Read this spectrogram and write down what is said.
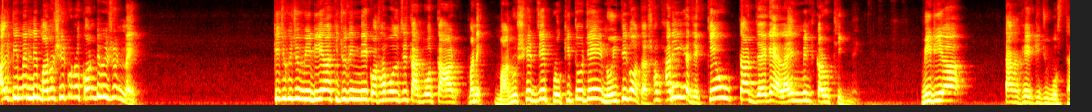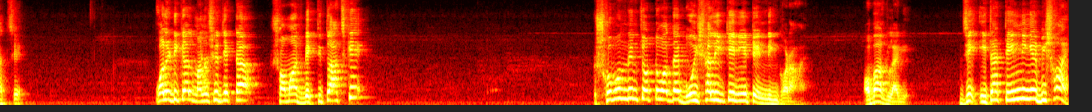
আলটিমেটলি মানুষের কোনো কন্ট্রিবিউশন নাই। কিছু কিছু মিডিয়া কিছুদিন নিয়ে কথা বলছে, তারপর তার মানে মানুষের যে প্রকৃত যে নৈতিকতা, সব হারিয়ে গেছে। কেউ তার জায়গায় অ্যালাইনমেন্ট কারও ঠিক নেই। মিডিয়া টাকা খেয়ে কিছু বসে থাকছে। পলিটিক্যাল মানুষের যে একটা সমাজ ব্যক্তিত্ব, আজকে শোভনদেব চট্টোপাধ্যায় বৈশালীকে নিয়ে ট্রেন্ডিং করা হয়। অবাক লাগে যে এটা ট্রেন্ডিং এর বিষয়।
